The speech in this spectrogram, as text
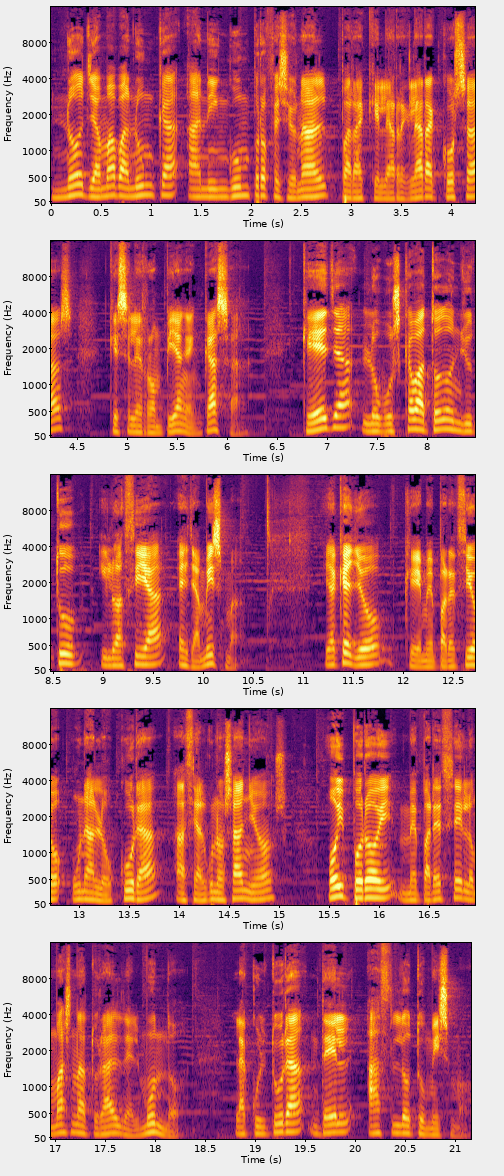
no llamaba nunca a ningún profesional para que le arreglara cosas que se le rompían en casa que ella lo buscaba todo en YouTube y lo hacía ella misma. Y aquello, que me pareció una locura hace algunos años, hoy por hoy me parece lo más natural del mundo, la cultura del hazlo tú mismo.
